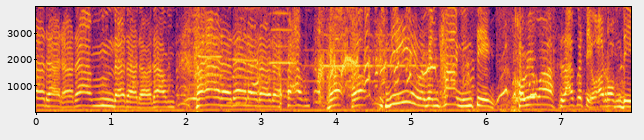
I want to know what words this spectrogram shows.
ดาดาดาดำดาดาดาดำแฮ่ดาดาดาดาดาดำเฮ้เฮ้นี่มันเป็นท่าจริงๆเขาเรียกว่าร้านก๋วยเตี๋ยวอารมณ์ดี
